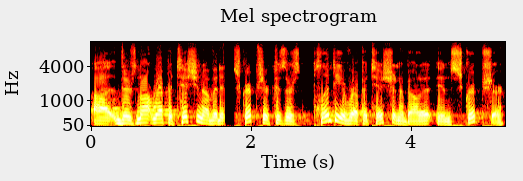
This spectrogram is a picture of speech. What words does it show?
uh, there's not repetition of it in Scripture, because there's plenty of repetition about it in Scripture.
